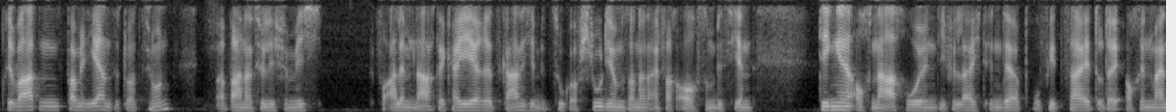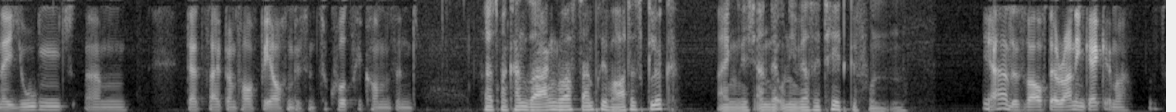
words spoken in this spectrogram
privaten, familiären Situation. War natürlich für mich vor allem nach der Karriere jetzt gar nicht in Bezug auf Studium, sondern einfach auch so ein bisschen Dinge auch nachholen, die vielleicht in der Profizeit oder auch in meiner Jugend ähm, der Zeit beim VfB auch ein bisschen zu kurz gekommen sind. Das heißt, man kann sagen, du hast dein privates Glück eigentlich an der Universität gefunden. Ja, das war auch der Running Gag immer. Das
